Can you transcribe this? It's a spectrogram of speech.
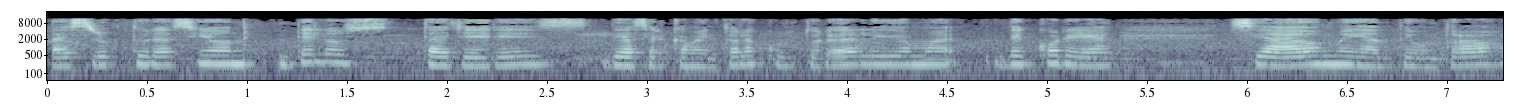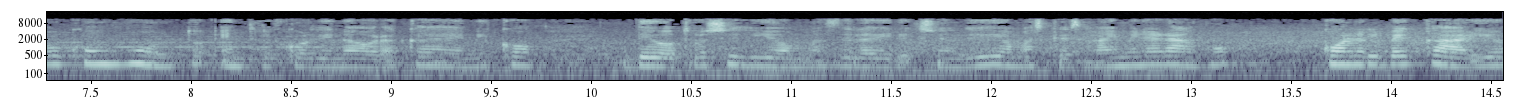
La estructuración de los talleres de acercamiento a la cultura del idioma de Corea se ha dado mediante un trabajo conjunto entre el coordinador académico de otros idiomas de la Dirección de Idiomas, que es Jaime Naranjo, con el becario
